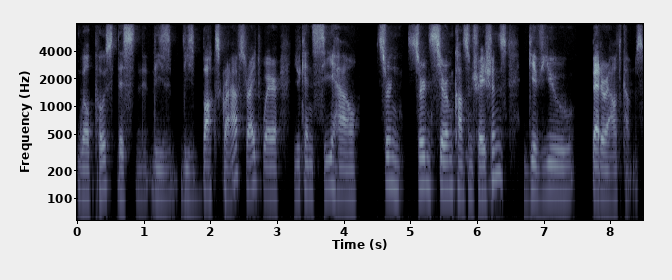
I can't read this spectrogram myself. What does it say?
we'll post this these these box graphs right where you can see how certain certain serum concentrations give you better outcomes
